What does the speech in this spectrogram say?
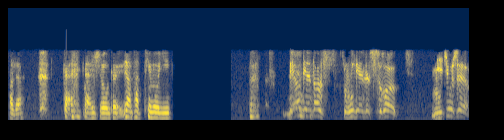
好的，感感恩师傅，跟让他听录音。两点到五点的时候，你就是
